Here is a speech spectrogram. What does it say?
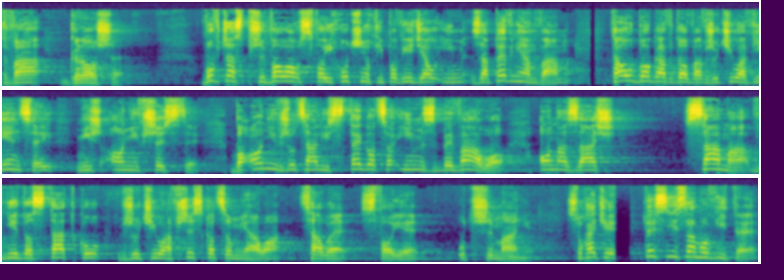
dwa grosze. Wówczas przywołał swoich uczniów i powiedział im: Zapewniam wam, ta uboga wdowa wrzuciła więcej niż oni wszyscy, bo oni wrzucali z tego, co im zbywało, ona zaś sama w niedostatku wrzuciła wszystko, co miała, całe swoje utrzymanie. Słuchajcie, to jest niesamowite,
